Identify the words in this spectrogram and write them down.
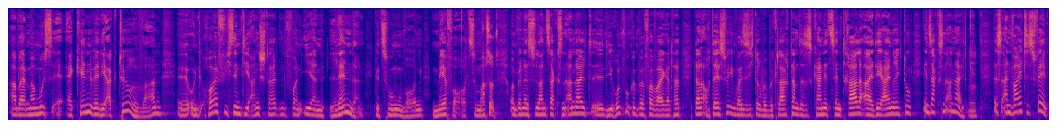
Aber man muss er- erkennen, wer die Akteure waren. Äh, Und häufig sind die Anstalten von ihren Ländern gezwungen worden, mehr vor Ort zu machen. Absolut. Und wenn das Land Sachsen-Anhalt äh, die Rundfunkgebühr verweigert hat, dann auch deswegen, weil sie sich darüber beklagt haben, dass es keine zentrale ARD-Einrichtung in Sachsen-Anhalt gibt. Das ist ein weites Feld.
